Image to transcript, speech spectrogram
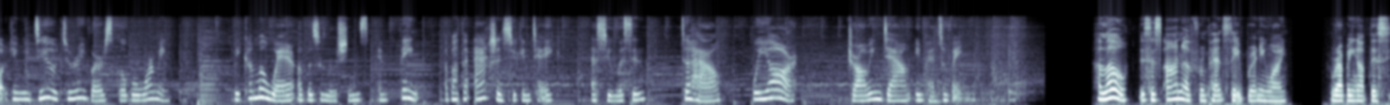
what can we do to reverse global warming? Become aware of the solutions and think about the actions you can take as you listen to how we are drawing down in Pennsylvania. Hello, this is Anna from Penn State Brandywine, wrapping up this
